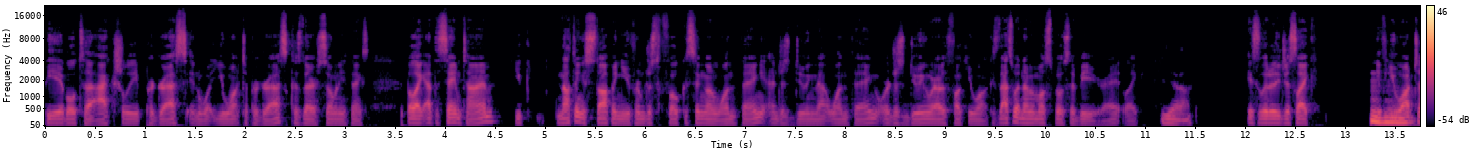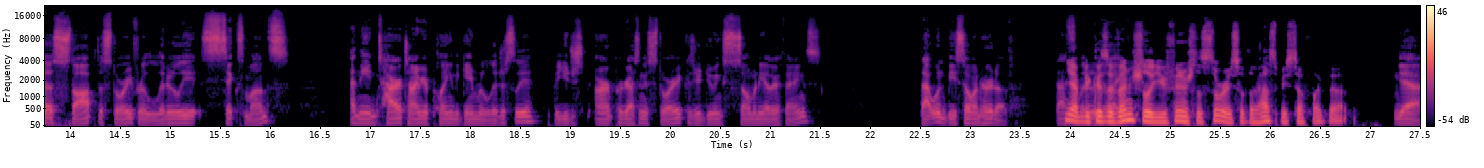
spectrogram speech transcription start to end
be able to actually progress in what you want to progress because there are so many things. But like at the same time, you nothing is stopping you from just focusing on one thing and just doing that one thing, or just doing whatever the fuck you want because that's what MMO's supposed to be, right? Like, Yeah. it's literally just like if you Mhm. want to stop the story for literally six months and the entire time you're playing the game religiously but you just aren't progressing the story because you're doing so many other things that wouldn't be so unheard of That's yeah, because like- eventually you finish the story, so there has to be stuff like that. yeah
